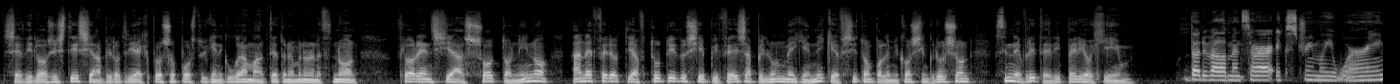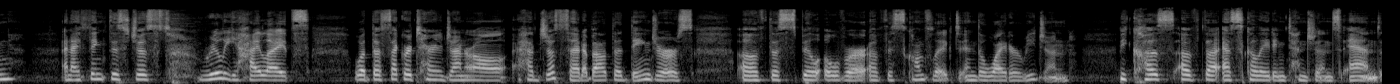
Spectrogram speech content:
Σε δηλώσεις της, η αναπληρώτρια εκπρόσωπος του Γενικού Γραμματέα των Ηνωμένων Εθνών, Φλωρένσια Σότονίνο, ανέφερε ότι αυτού του είδους οι επιθέσεις απειλούν με γενίκευση των πολεμικών συγκρούσεων στην ευρύτερη περιοχή. The developments are extremely worrying, and I think this just really highlights what the Secretary General had just said about the dangers of the spillover of this conflict in the wider region. Because of the escalating tensions and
